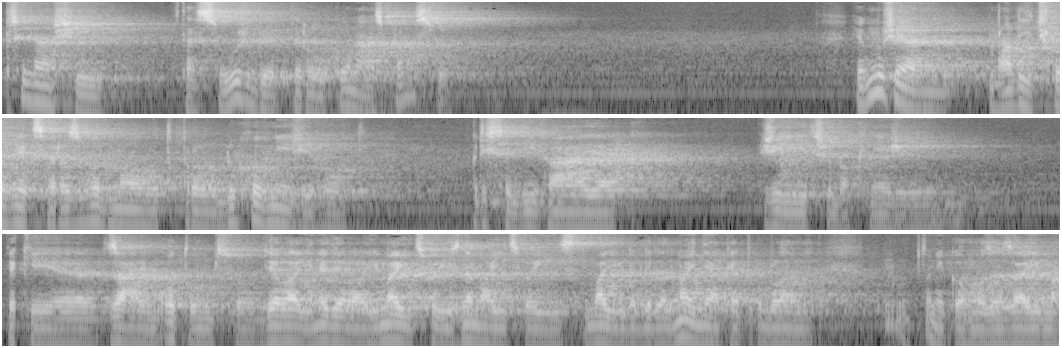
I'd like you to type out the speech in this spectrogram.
přináší té službě, kterou koná spásu. Jak může mladý člověk se rozhodnout pro duchovní život, když se dívá, jak žijí třeba kněží, jaký je zájem o tom, co dělají, nedělají, mají co jíst, nemají co jíst, mají kde bydlet, mají nějaké problémy. To nikoho moc nezajímá.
